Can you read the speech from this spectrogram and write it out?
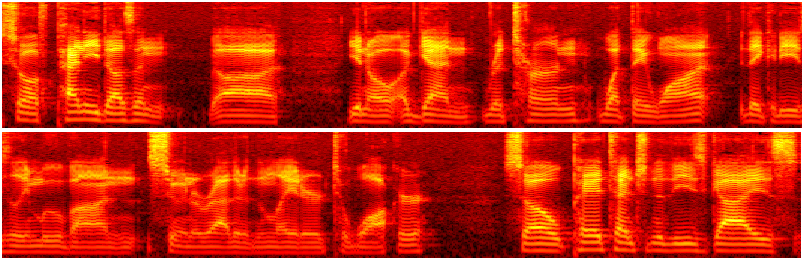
So if Penny doesn't, uh, you know, again, return what they want, they could easily move on sooner rather than later to Walker. So pay attention to these guys.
